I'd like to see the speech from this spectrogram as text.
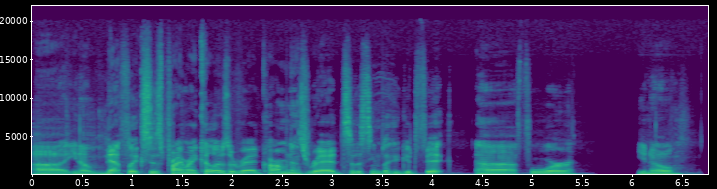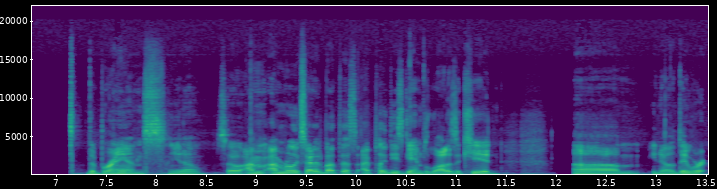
uh, you know, Netflix's primary colors are red, Carmen is red, so this seems like a good fit uh, for you know, the brands, you know. So I'm I'm really excited about this. I played these games a lot as a kid. Um, you know, they were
